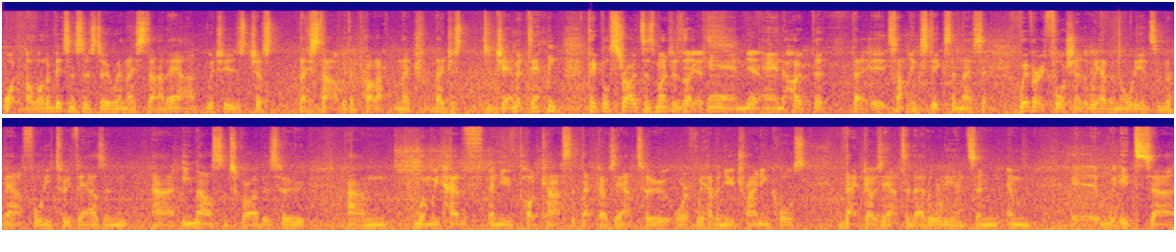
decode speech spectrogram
what a lot of businesses do when they start out, which is just they start with a product and they, tr- they just jam it down people's throats as much as they Yes, can yeah. and hope that, that it, something sticks. And they say, we're very fortunate that we have an audience of about 42,000 uh, email subscribers who, um, when we have a new podcast that that goes out to, or if we have a new training course, that goes out to that audience. And, and uh, it's uh,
